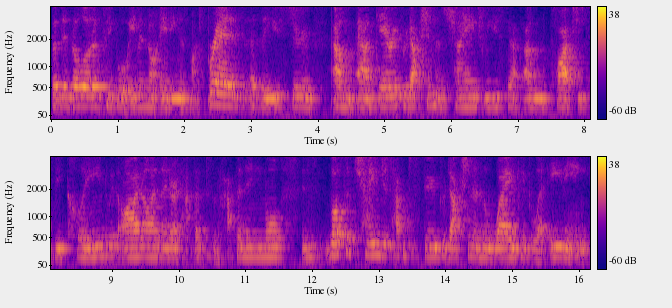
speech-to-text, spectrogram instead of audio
But there's a lot of people even not eating as much bread as, as they used to. Um, our dairy production has changed. We used to, um, the pipes used to be cleaned with iodine. They don't have, that doesn't happen anymore. There's lots of changes happen to food production and the way people are eating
